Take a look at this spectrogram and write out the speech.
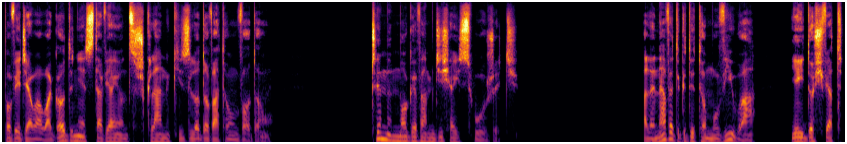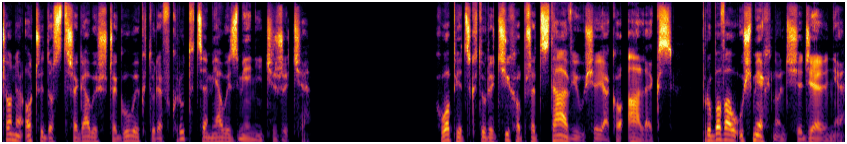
powiedziała łagodnie, stawiając szklanki z lodowatą wodą. Czym mogę wam dzisiaj służyć? Ale nawet gdy to mówiła, jej doświadczone oczy dostrzegały szczegóły, które wkrótce miały zmienić życie. Chłopiec, który cicho przedstawił się jako Alex, próbował uśmiechnąć się dzielnie,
